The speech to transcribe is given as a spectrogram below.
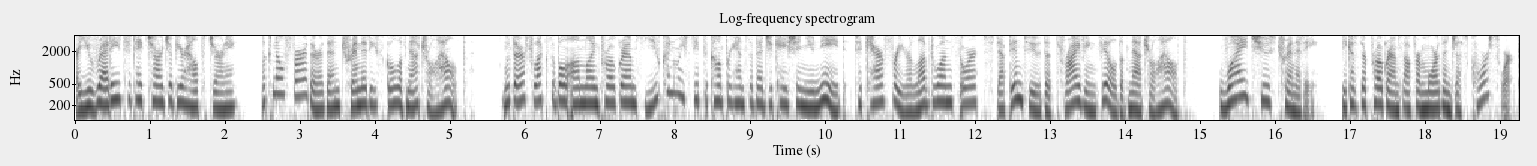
Are you ready to take charge of your health journey? Look no further than Trinity School of Natural Health. With their flexible online programs, you can receive the comprehensive education you need to care for your loved ones or step into the thriving field of natural health. Why choose Trinity? Because their programs offer more than just coursework.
